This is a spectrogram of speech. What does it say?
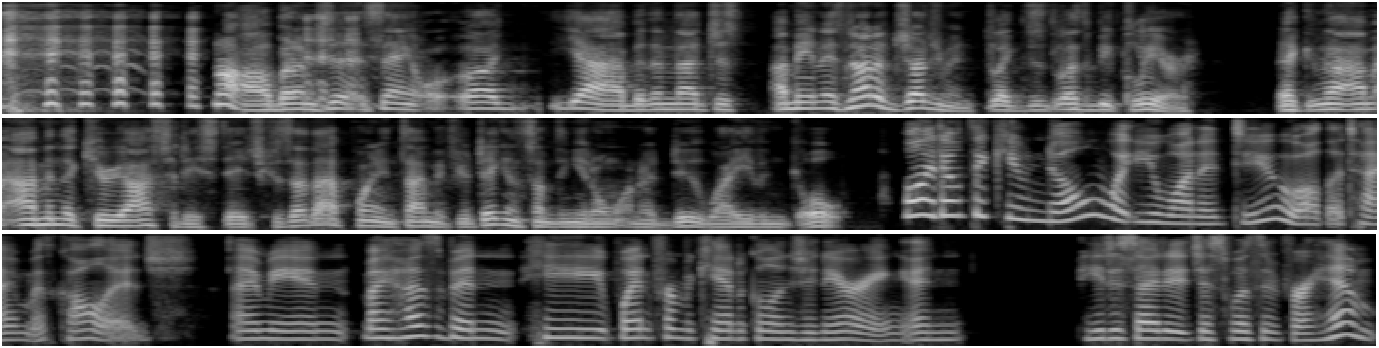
No, but I'm sa- saying, uh, yeah, but then that just, I mean, it's not a judgment. Like, just, let's be clear. Like, no, I'm, I'm in the curiosity stage because at that point in time, if you're taking something you don't want to do, why even go? Well, I don't think you know what you want to do all the time with college. I mean, my husband, he went for mechanical engineering and he decided it just wasn't for him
